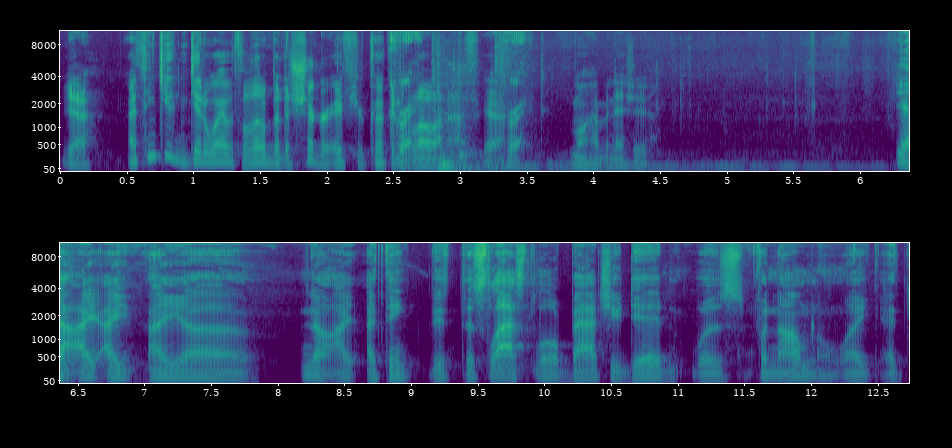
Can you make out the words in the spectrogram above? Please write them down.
Yeah. I think you can get away with a little bit of sugar if you're cooking Correct. it low enough. Yeah. Correct. You won't have an issue. Yeah, I, I, I uh, no, I, I think this, this last little batch you did was phenomenal. Like it,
